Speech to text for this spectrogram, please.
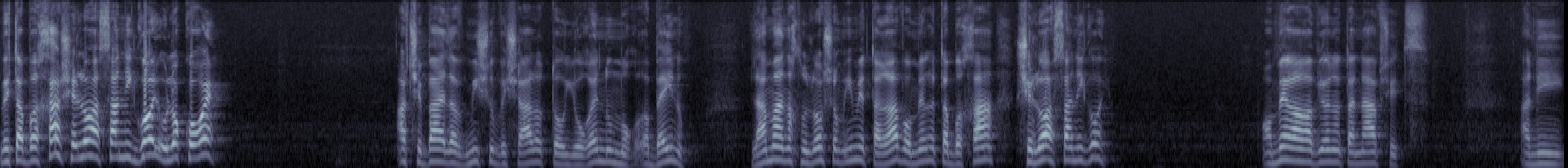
ואת הברכה שלא עשה ניגוי הוא לא קורא. עד שבא אליו מישהו ושאל אותו, יורנו מור רבינו, למה אנחנו לא שומעים את הרב אומר את הברכה שלא עשה ניגוי? אומר הרב יונתן נפשיץ, אני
